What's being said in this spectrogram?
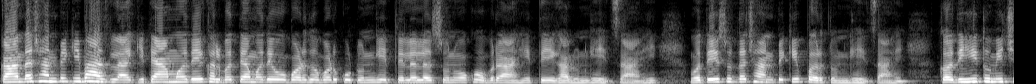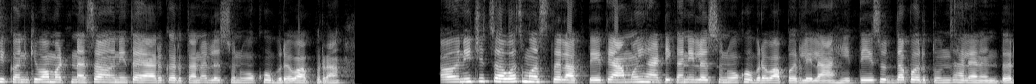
कांदा छानपैकी भाजला की त्यामध्ये खलबत्त्यामध्ये ओबडधोबड कुटून घेतलेलं लसूण व खोबरं आहे ते घालून घ्यायचं आहे व ते सुद्धा छानपैकी परतून घ्यायचं आहे. कधीही तुम्ही चिकन किंवा मटणाचा अणी तयार करताना लसूण व खोबरं वापरा. अळणीची चवच मस्त लागते. त्यामुळे ह्या ठिकाणी लसूण व खोबरं वापरलेलं आहे. ते सुद्धा परतून झाल्यानंतर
